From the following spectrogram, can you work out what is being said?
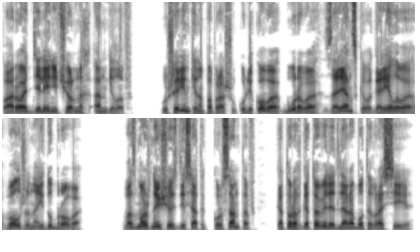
«Пару отделений черных ангелов. У Ширинкина попрошу Куликова, Бурова, Зарянского, Горелого, Волжина и Дуброва. Возможно, еще с десяток курсантов, которых готовили для работы в России.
